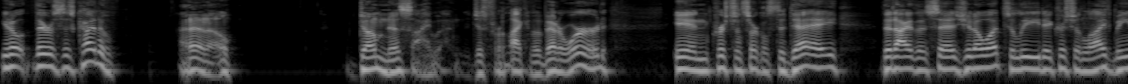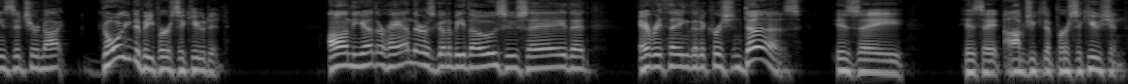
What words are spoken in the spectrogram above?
You know, there's this kind of, I don't know, dumbness, I just for lack of a better word, in Christian circles today that either says, you know what, to lead a Christian life means that you're not going to be persecuted. On the other hand, there's going to be those who say that everything that a Christian does is a is an object of persecution.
